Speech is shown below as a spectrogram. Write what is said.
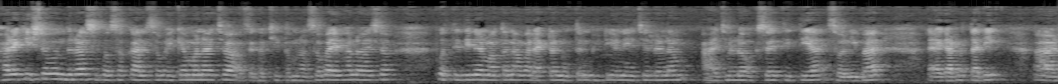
হরে কৃষ্ণ বন্ধুরা, শুভ সকাল। সবাই কেমন আছো? আশা করছি তোমরা সবাই ভালো আছো। প্রতিদিনের মতন আবার একটা নতুন ভিডিও নিয়ে চলে এলাম। আজ হলো অক্ষয় তৃতীয়া, শনিবার, এগারো তারিখ। আর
